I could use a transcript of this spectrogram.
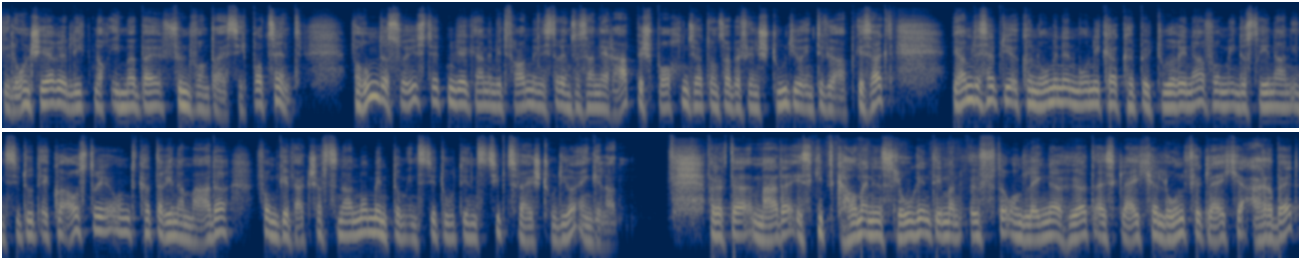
Die Lohnschere liegt noch immer bei 35 Prozent. Warum das so ist, hätten wir gerne mit Frauenministerin Susanne Raab besprochen. Sie hat uns aber für ein Studiointerview abgesagt. Wir haben deshalb die Ökonominnen Monika Köppel-Turina vom Industrienahen Institut Eco Austria und Katharina Mader vom gewerkschaftsnahen Momentum Institut ins ZIP-2-Studio eingeladen. Frau Dr. Mader, es gibt kaum einen Slogan, den man öfter und länger hört als gleicher Lohn für gleiche Arbeit.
